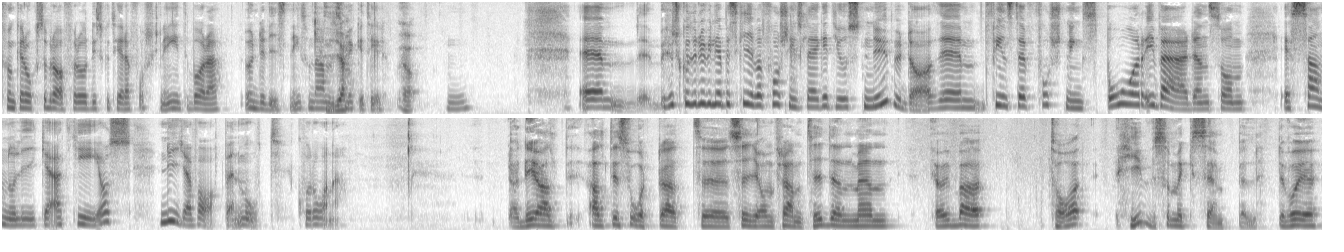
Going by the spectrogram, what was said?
funkar också bra för att diskutera forskning, inte bara undervisning som det används ja. mycket till. Ja. Mm. Um, hur skulle du vilja beskriva forskningsläget just nu då? Um, finns det forskningsspår i världen som är sannolika att ge oss nya vapen mot corona? Ja, det är alltid, alltid svårt att uh, säga om framtiden, men jag vill bara ta hiv som exempel. Det var ju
